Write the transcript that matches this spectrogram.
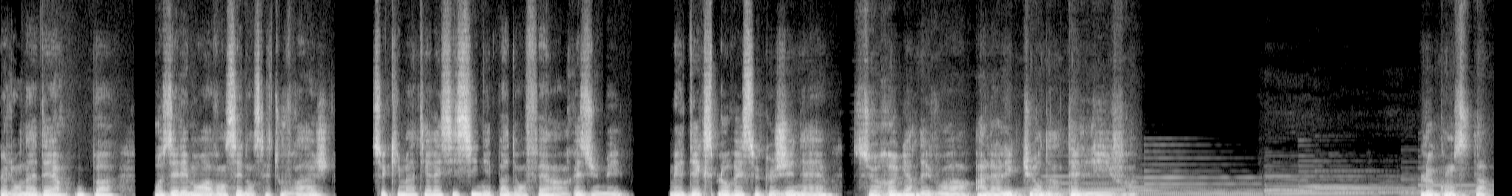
Que l'on adhère ou pas aux éléments avancés dans cet ouvrage, ce qui m'intéresse ici n'est pas d'en faire un résumé, mais d'explorer ce que génère ce regarder voir à la lecture d'un tel livre. Le constat.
